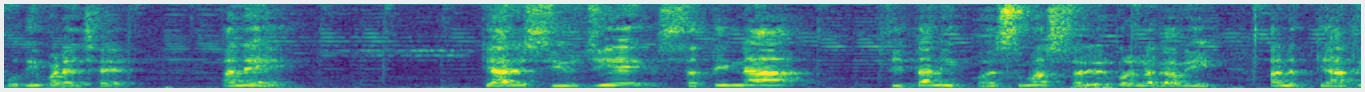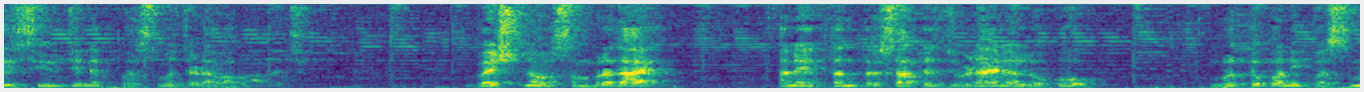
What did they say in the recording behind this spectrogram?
કૂદી પડે છે, અને ત્યારે શિવજીએ સતીના સીતાની ભસ્મ શરીર પર લગાવી અને ત્યાંથી શિવજીને ભસ્મ ચડાવવામાં આવે છે. વૈષ્ણવ સંપ્રદાય અને તંત્ર સાથે જોડાયેલા લોકો મૃતકોની ભસ્મ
